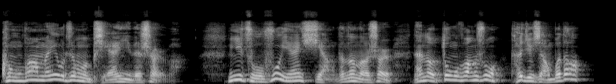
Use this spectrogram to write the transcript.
恐怕没有这么便宜的事儿吧？你主父偃想得到的事儿，难道东方朔他就想不到？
